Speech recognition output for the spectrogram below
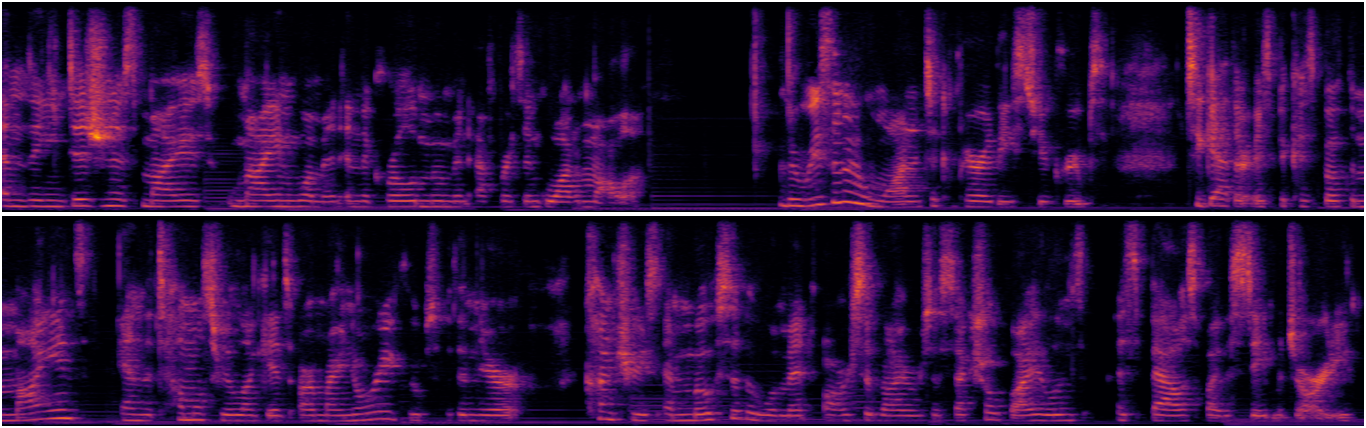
and the indigenous Mayan women in the guerrilla movement efforts in Guatemala. The reason I wanted to compare these two groups together is because both the Mayans and the Tamil Sri Lankans are minority groups within their countries, and most of the women are survivors of sexual violence espoused by the state majority,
